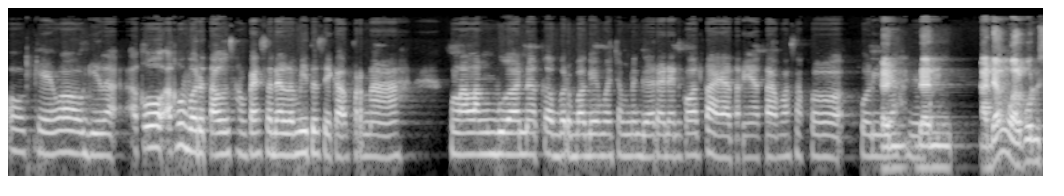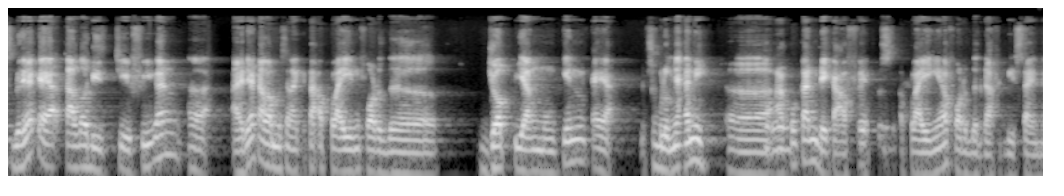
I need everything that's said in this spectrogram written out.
Oke, okay, wow gila. Aku aku baru tahu sampai sedalam itu sih kak pernah melalang buana ke berbagai macam negara dan kota ya ternyata pas aku kuliah. Dan, gitu. dan kadang walaupun sebenarnya kayak kalau di CV kan uh, akhirnya kalau misalnya kita applying for the job yang mungkin kayak sebelumnya nih uh, mm. aku kan DKV terus applyingnya for the graphic design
